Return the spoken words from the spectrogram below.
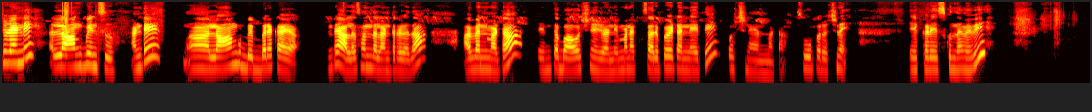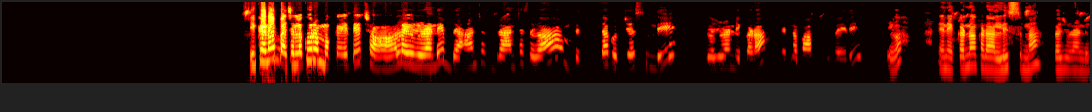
చూడండి లాంగ్ బీన్స్. అంటే లాంగ్ బెబ్బరకాయ. అంటే అలసందలు అంటారు కదా అవి అన్నమాట ఎంత బాగా వచ్చినాయి చూడండి. మనకు సరిపోయేటన్నీ అయితే వచ్చినాయి అన్నమాట. సూపర్ వచ్చినాయి. ఎక్కడ వేసుకుందాం ఇవి? ఇక్కడ బచ్చలకూర మొక్క అయితే చాలా ఇవి చూడండి. బ్రాంచెస్ బ్రాంచెస్గా పెద్దగా వచ్చేస్తుంది. ఇక చూడండి ఇక్కడ ఎట్లా పాకుతుందో ఇది. ఇగో నేను ఎక్కడనో అక్కడ అల్లిస్తున్నా. ఇక్కడ చూడండి.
